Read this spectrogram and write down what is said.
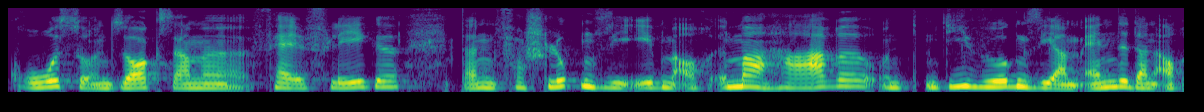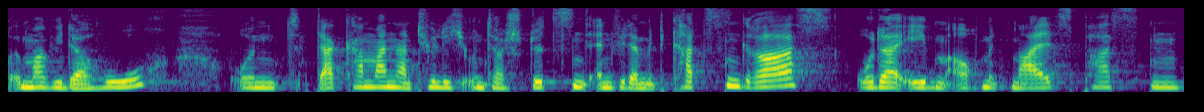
große und sorgsame Fellpflege, dann verschlucken sie eben auch immer Haare und die würgen sie am Ende dann auch immer wieder hoch. Und da kann man natürlich unterstützend entweder mit Katzengras oder eben auch mit Malzpasten,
